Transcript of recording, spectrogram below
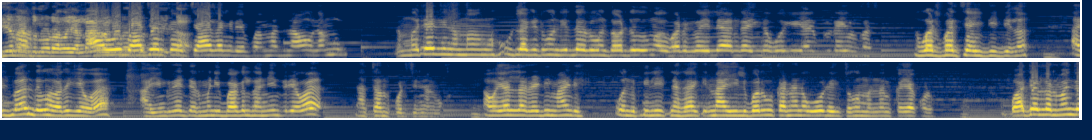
ಏನಾಯ್ತು ನೋಡು ಅವ? ಎಲ್ಲಾ ಬಾಜಾರ್ ಇದ್ದ. ಚಾದ ಅಂಗಡಿ ಮತ್ ನಾವು ನಮ್ಮ ನಮ್ಮ ಮರ್ಯಾದೆ ನಮ್ಮ ಹುಡ್ಲಾಗ ಇಟ್ಕೊಂಡ್ ಇದ್ದವ್ರು ಒಂದ್ ದೊಡ್ಡ ಹೊರಗೆ ಇಲ್ಲ ಹಂಗ ಹಿಂಗ ಹೋಗಿ ಎಲ್ರು ಕೈ ಪರಿಚಯ ಇದ್ದಿದ್ದಿಲ್ಲ. ಅಲ್ಲಿ ಬಂದು ಹೊರಗೆವ ಆ ಇಂಗ್ರೇಜ್ ಜರ್ಮನಿ ಬಾಗಲ್ದ ನಿಂದ್ರಿಯವ. ನಾ ತಂದು ಕೊಡ್ತೀನಿ ನಾನು ಅವೆಲ್ಲ ರೆಡಿ ಮಾಡಿ ಒಂದು ಪಿಲೀಟ್ನಾಗ ಹಾಕಿ ನಾ ಇಲ್ಲಿ ಬರುವ ಕಣ್ಣ ಓಡಿ ತಗೊಂಬಂದು ನನ್ನ ಕೈಯಾಗ ಕೊಡು. ಬಾಜಾರ್ದನ್ ಮಂದಿ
